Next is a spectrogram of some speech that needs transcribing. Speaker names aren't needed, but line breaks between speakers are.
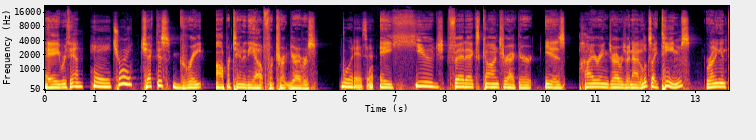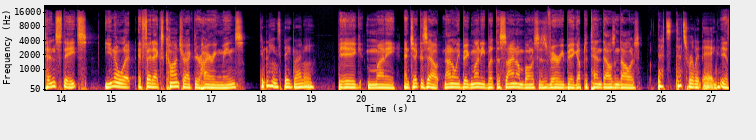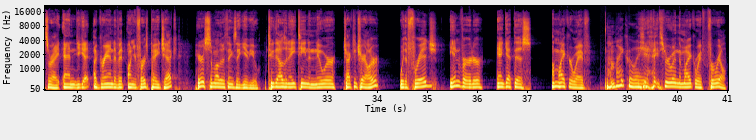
Hey, Ruth Ann,
Hey, Troy.
check this great opportunity out for truck drivers.
What is it?
A huge FedEx contractor is hiring drivers right now. And it looks like teams running in 10 states. You know what a FedEx contractor hiring means?
It means big money.
Big money. And check this out not only big money, but the sign on bonus is very big, up to $10,000.
That's that's really big.
It's right. And you get a grand of it on your first paycheck. Here's some other things they give you 2018 and newer tractor trailer with a fridge, inverter, and get this a microwave.
A microwave.
Yeah, they threw in the microwave for real.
